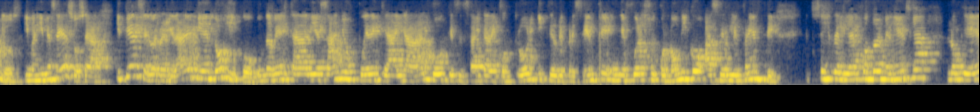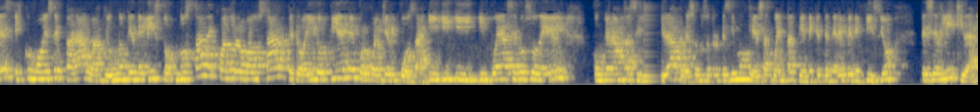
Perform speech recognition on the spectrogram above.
años. Imagínense eso, o sea, y piénselo, en realidad es bien lógico, una vez cada 10 años puede que haya algo que se salga de control y que represente un esfuerzo económico hacerle frente. Entonces, en realidad el fondo de emergencia lo que es es como ese paraguas que uno tiene listo, no sabe cuándo lo va a usar, pero ahí lo tiene por cualquier cosa y, y puede hacer uso de él con gran facilidad. Por eso nosotros decimos que esa cuenta tiene que tener el beneficio de ser líquida.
